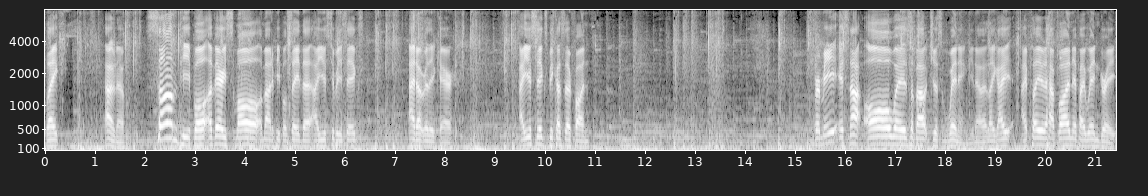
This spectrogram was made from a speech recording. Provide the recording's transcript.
Like, I don't know. Some people, a very small amount of people say that I use too many SIGs. I don't really care. I use SIGs because they're fun. For me, it's not always about just winning, you know? Like, I, I play to have fun. If I win, great.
